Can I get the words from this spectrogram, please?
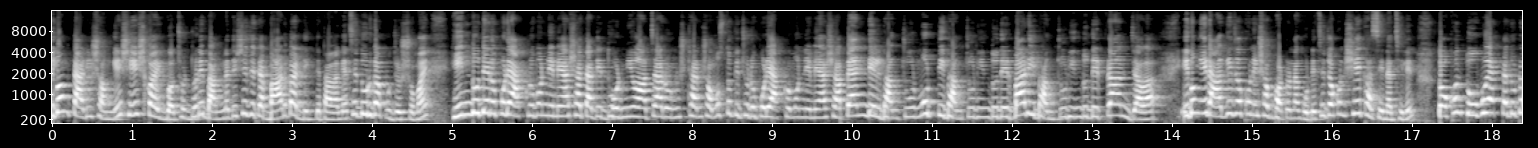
এবং তারই সঙ্গে শেষ কয়েক বছর ধরে বাংলাদেশে যেটা বারবার দেখতে পাওয়া গেছে দুর্গাপুজোর সময়, হিন্দুদের ওপরে আক্রমণ নেমে আসা, তাদের ধর্মীয় আচার, অনুষ্ঠান, সমস্ত কিছুর ওপরে আক্রমণ নেমে আসা, প্যান্ডেল ভাঙচুর, মূর্তি ভাঙচুর, হিন্দুদের বাড়ি ভাঙচুর, হিন্দুদের প্রাণ যাওয়া এবং এর আগে যখন এসব ঘটনা ঘটেছে, যখন শেখ হাসিনা ছিলেন, তখন তবু একটা দুটো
